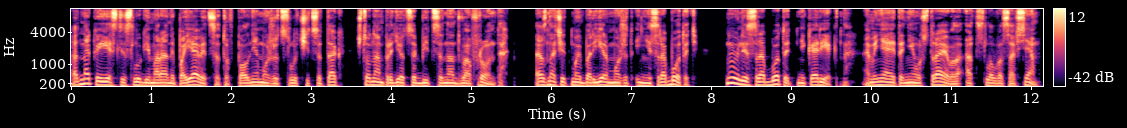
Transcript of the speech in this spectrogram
Однако, если слуги Мараны появятся, то вполне может случиться так, что нам придется биться на два фронта. А значит, мой барьер может и не сработать. Ну или сработать некорректно, а меня это не устраивало от слова совсем.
